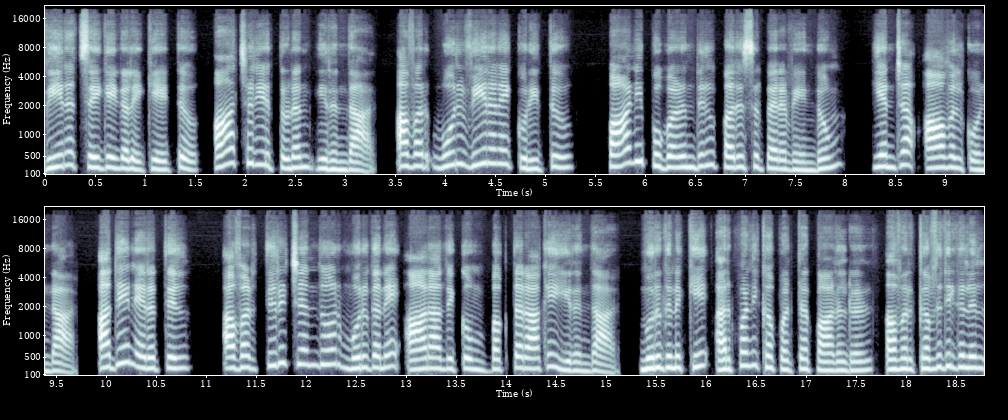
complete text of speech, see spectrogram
வீரச் செய்கைகளை கேட்டு ஆச்சரியத்துடன் இருந்தார். அவர் ஒரு வீரனை குறித்து பாடி புகழ்ந்து பரிசு பெற வேண்டும் என்ற ஆவல் கொண்டார். அதே நேரத்தில் அவர் திருச்செந்தூர் முருகனை ஆராதிக்கும் பக்தராக இருந்தார். முருகனுக்கே அர்ப்பணிக்கப்பட்ட பாடல்கள் அவர் கவிதைகளில்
